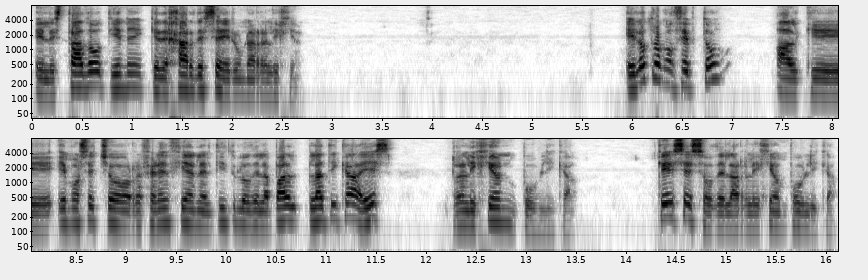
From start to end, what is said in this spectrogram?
el Estado tiene que dejar de ser una religión. El otro concepto al que hemos hecho referencia en el título de la plática es religión pública. ¿Qué es eso de la religión pública?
